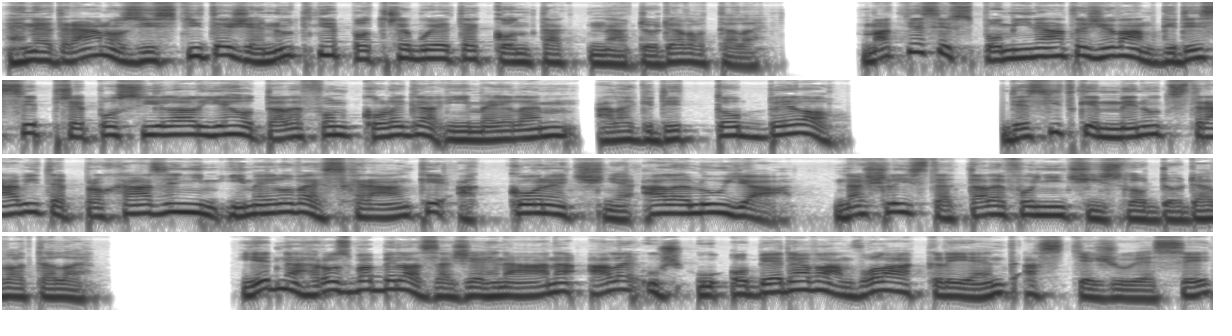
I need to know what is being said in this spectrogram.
Hned ráno zjistíte, že nutně potřebujete kontakt na dodavatele. Matně si vzpomínáte, že vám kdysi přeposílal jeho telefon kolega e-mailem, ale kdy to bylo? Desítky minut strávíte procházením e-mailové schránky a konečně, aleluja, našli jste telefonní číslo dodavatele. Jedna hrozba byla zažehnána, ale už u oběda vám volá klient a stěžuje si,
